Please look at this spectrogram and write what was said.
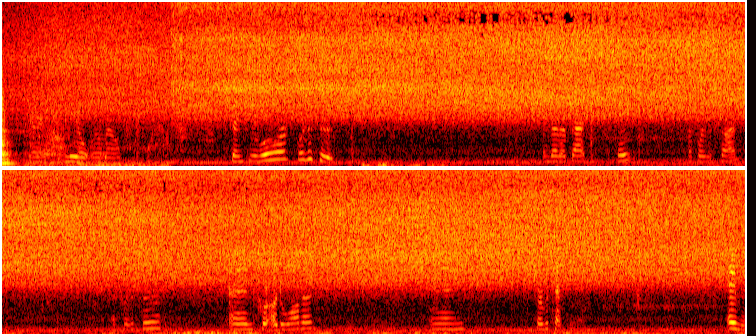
And the oatmeal now. Thank you, Lord, for the food. And then our back ache are for the sun, and for the food, and for underwater, and for protecting it. Amen.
